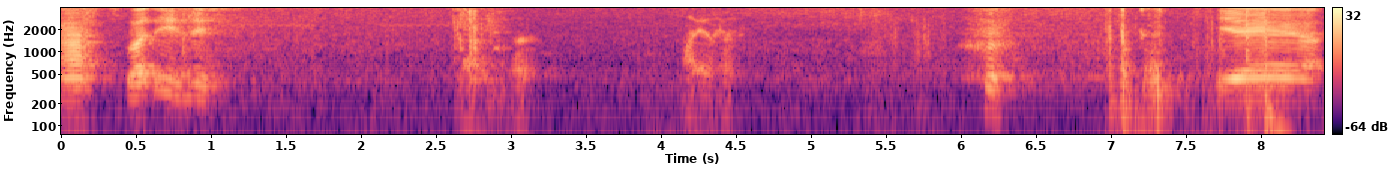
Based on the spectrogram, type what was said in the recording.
Ah, what is this? yeah.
